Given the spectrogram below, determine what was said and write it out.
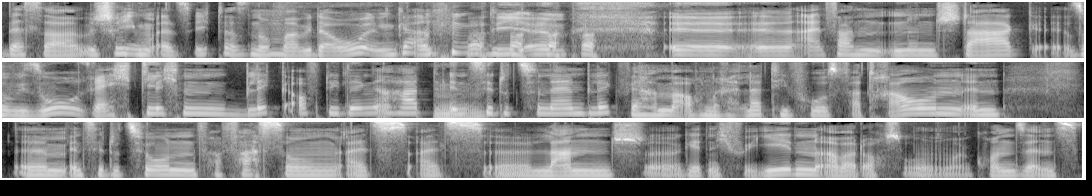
besser beschrieben, als ich das nochmal wiederholen kann, die ähm, äh, äh, einfach einen stark sowieso rechtlichen Blick auf die Dinge hat, mhm. institutionellen Blick. Wir haben auch ein relativ hohes Vertrauen in ähm, Institutionen, Verfassung als, als äh, Land, äh, geht nicht für jeden, aber doch so ein Konsens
